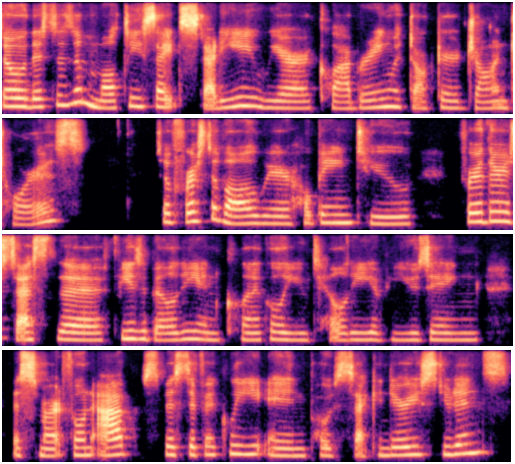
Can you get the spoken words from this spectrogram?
So this is a multi-site study. We are collaborating with Dr. John Torous. So first of all, we're hoping to further assess the feasibility and clinical utility of using a smartphone app, specifically in post-secondary students,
